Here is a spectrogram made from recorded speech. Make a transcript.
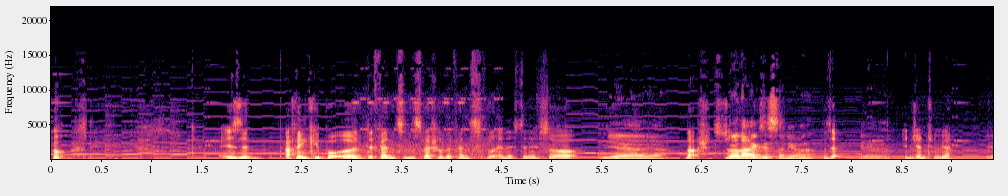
Sure. Is it? I think he put a defense and special defense split in this, didn't he? So Yeah, yeah. that should still No, that exists anyway. Is it? Yeah, in Gen 2, yeah. yeah.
